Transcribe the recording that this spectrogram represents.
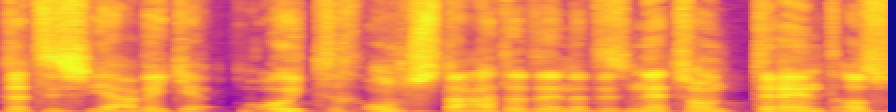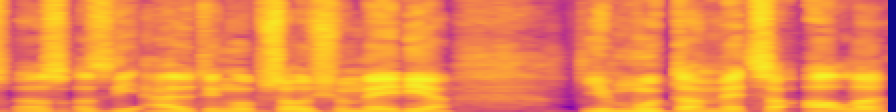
Dat is, ja, weet je, ooit ontstaat het. En dat is net zo'n trend als, als, als die uiting op social media. Je moet dan met z'n allen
